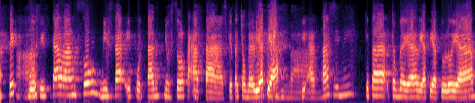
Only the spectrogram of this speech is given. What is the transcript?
asik, Uh-uh. Bu Siska langsung bisa ikutan nyusul ke atas. Kita coba lihat ya. Di atas. Sini. Kita coba ya lihat-lihat dulu ya.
